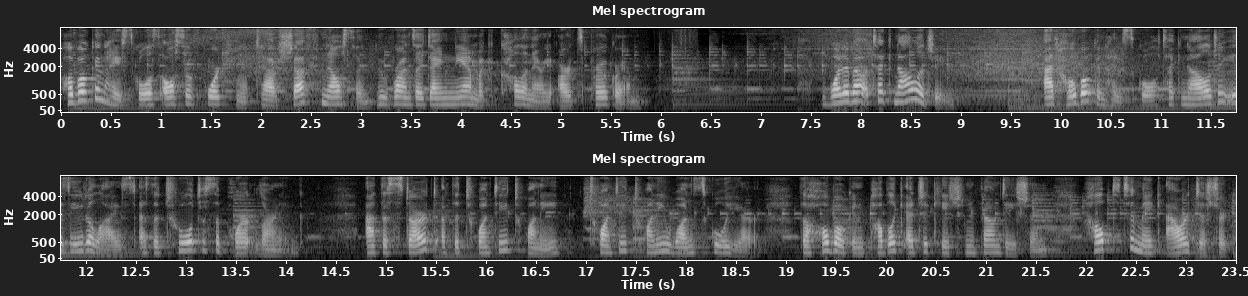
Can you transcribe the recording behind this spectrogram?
Hoboken High School is also fortunate to have Chef Nelson, who runs a dynamic culinary arts program. What about technology? At Hoboken High School, technology is utilized as a tool to support learning. At the start of the 2020 2021 school year, the Hoboken Public Education Foundation helped to make our district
